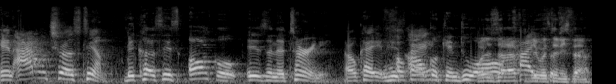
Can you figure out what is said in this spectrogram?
and I don't trust him because his uncle is an attorney, okay? And his Okay. uncle can do What does all that have to do with of anything? stuff.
